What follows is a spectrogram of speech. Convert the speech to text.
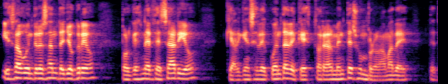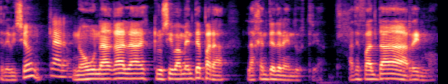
Y es algo interesante, yo creo, porque es necesario que alguien se dé cuenta de que esto realmente es un programa de, de televisión, claro. no una gala exclusivamente para la gente de la industria. Hace falta ritmo.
